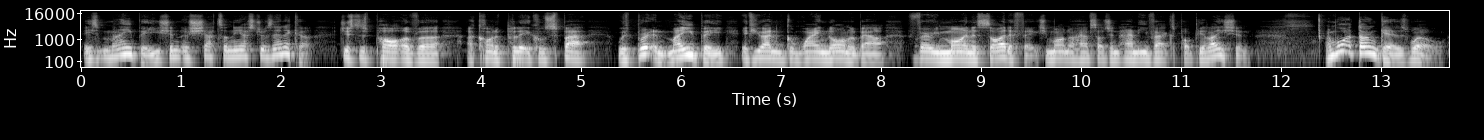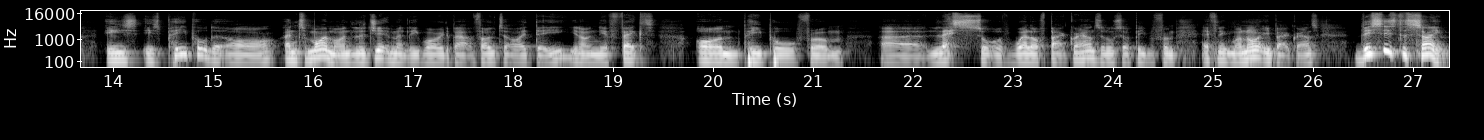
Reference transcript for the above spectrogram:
is maybe you shouldn't have shat on the AstraZeneca just as part of a, a kind of political spat with Britain. Maybe if you hadn't wanged on about very minor side effects, you might not have such an anti-vax population. And what I don't get as well is is people that are, and to my mind, legitimately worried about voter ID. You know, and the effect on people from uh, less sort of well-off backgrounds, and also people from ethnic minority backgrounds. This is the same.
